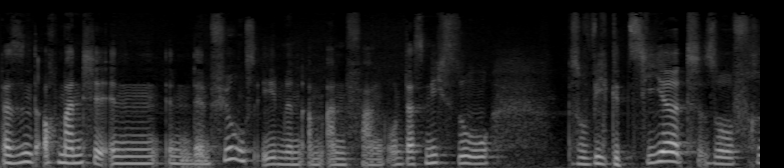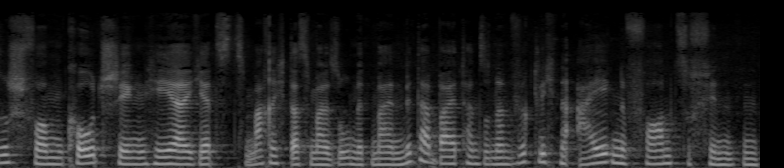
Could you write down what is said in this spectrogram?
da sind auch manche in, in den Führungsebenen am Anfang und das nicht so, so wie geziert, so frisch vom Coaching her, jetzt mache ich das mal so mit meinen Mitarbeitern, sondern wirklich eine eigene Form zu finden,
